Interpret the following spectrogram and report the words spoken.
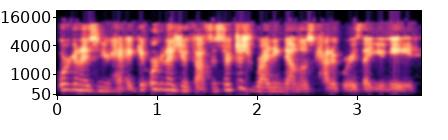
organized in your head, get organized in your thoughts and start just writing down those categories that you need.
